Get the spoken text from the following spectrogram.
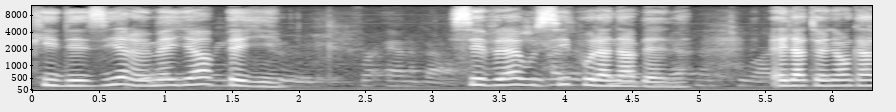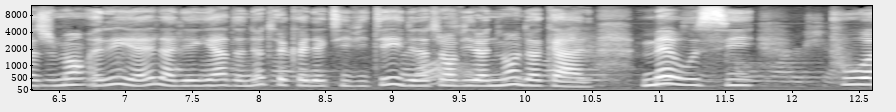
qu'il désire un meilleur pays. C'est vrai aussi pour Annabelle. Elle a un engagement réel à l'égard de notre collectivité et de notre environnement local, mais aussi pour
